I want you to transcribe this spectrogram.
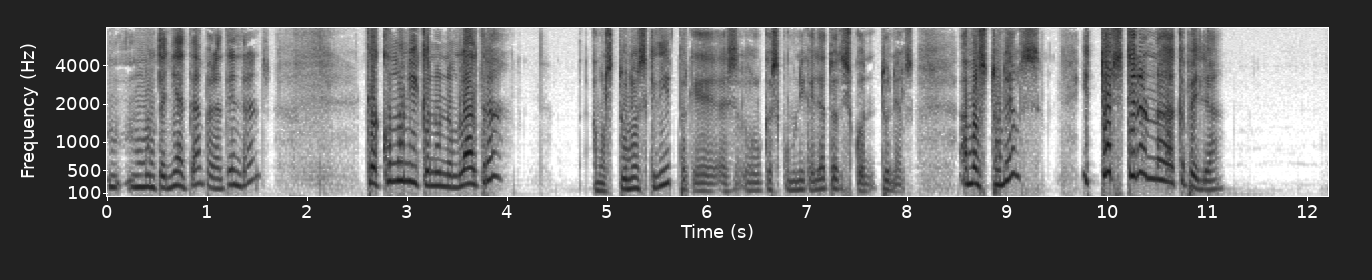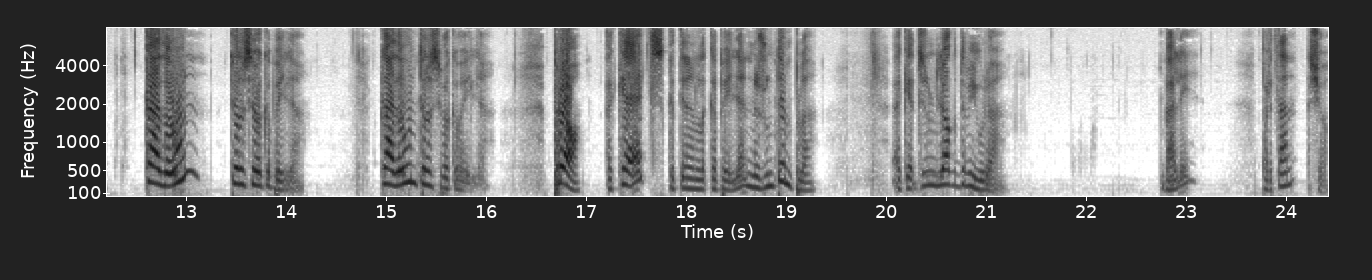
muntanyeta, per entendre'ns, que comuniquen un amb l'altre, amb els túnels que he dit, perquè és el que es comunica allà tot és túnels, amb els túnels, i tots tenen una capella. Cada un té la seva capella. Cada un té la seva capella. Però aquests que tenen la capella no és un temple. Aquest és un lloc de viure. Vale? Per tant, això.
